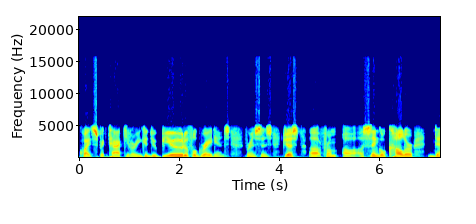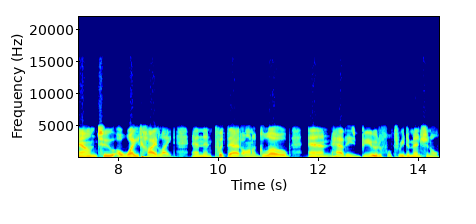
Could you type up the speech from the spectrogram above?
quite spectacular. You can do beautiful gradients. For instance just uh, from a, a, single color down to a white highlight and then put that on a globe and have these beautiful three-dimensional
